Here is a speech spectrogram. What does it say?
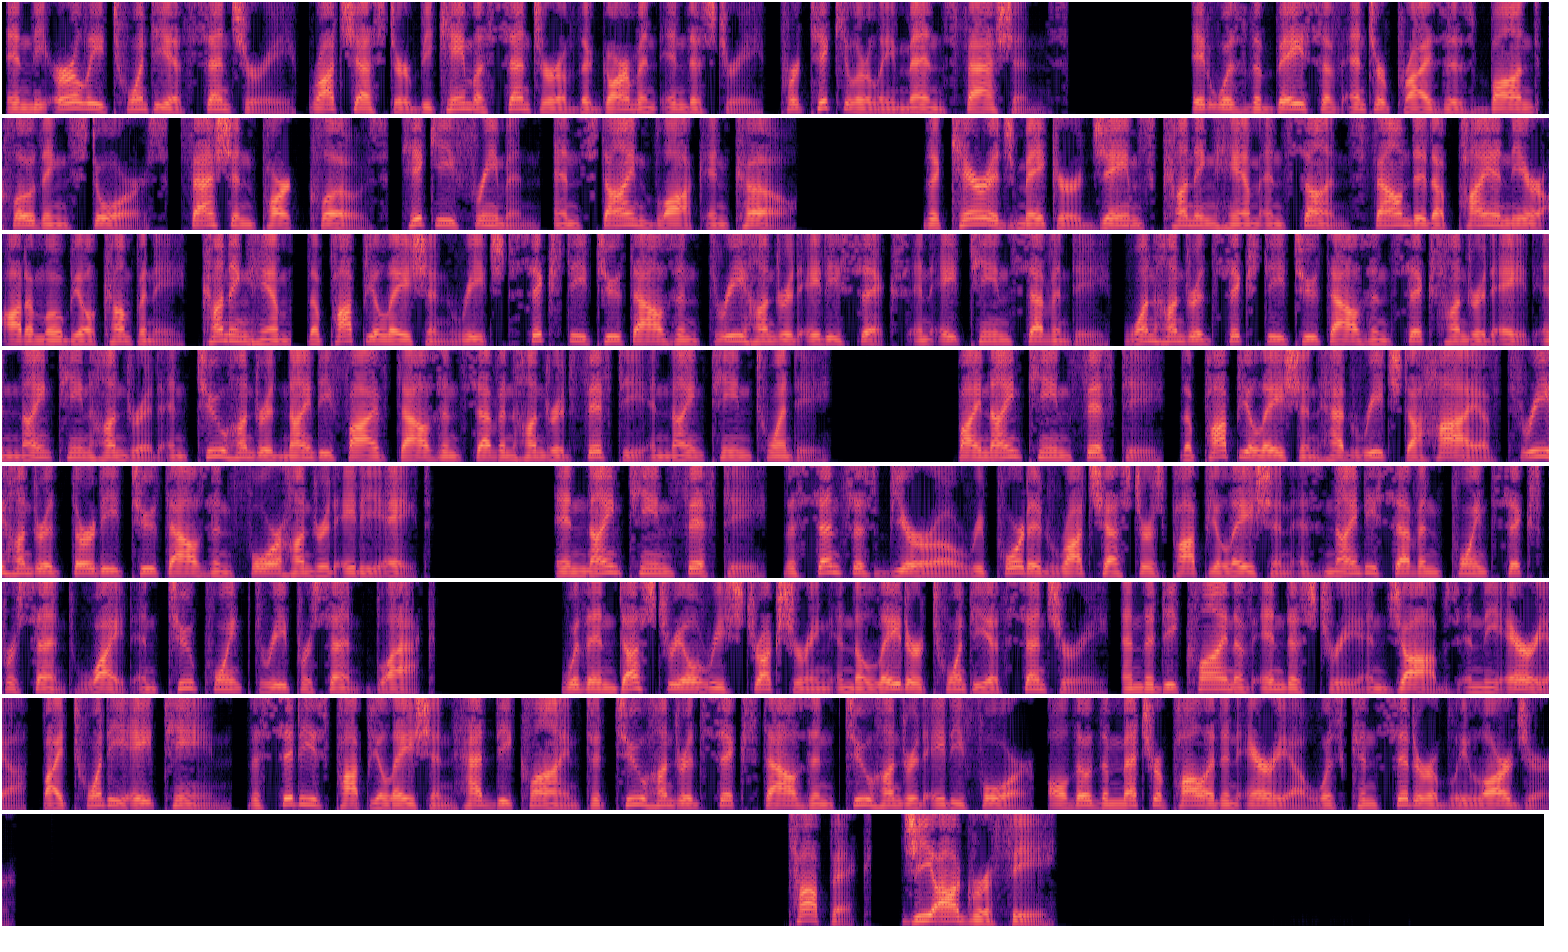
In the early 20th century, Rochester became a center of the garment industry, particularly men's fashions. It was the base of Enterprise's Bond clothing stores, Fashion Park Clothes, Hickey Freeman, and Stein Bloch & Co. The carriage maker James Cunningham and Sons founded a pioneer automobile company, Cunningham. The population reached 62,386 in 1870, 162,608 in 1900 and 295,750 in 1920. By 1950, the population had reached a high of 332,488. In 1950, the Census Bureau reported Rochester's population as 97.6% white and 2.3% black. With industrial restructuring in the later 20th century, and the decline of industry and jobs in the area, by 2018, the city's population had declined to 206,284, although the metropolitan area was considerably larger. Geography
